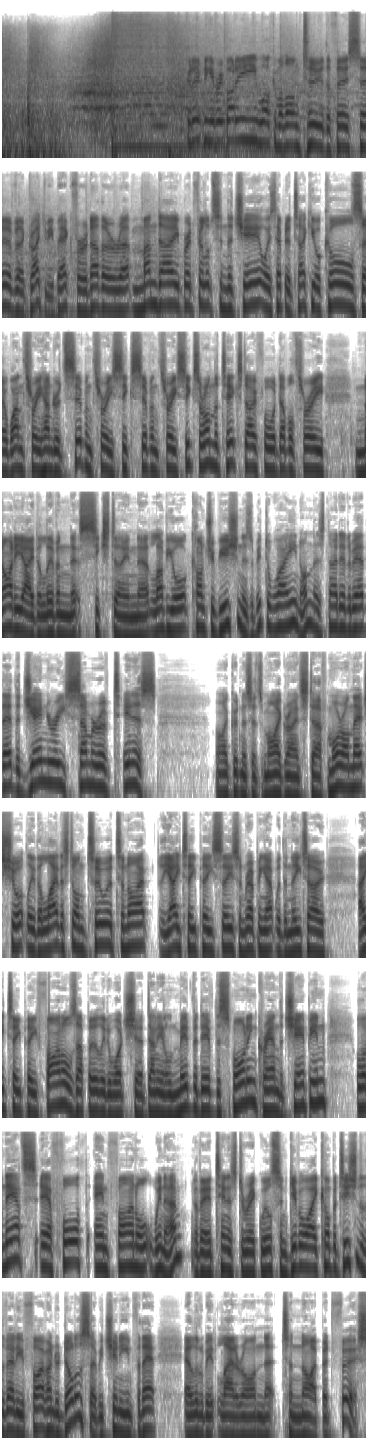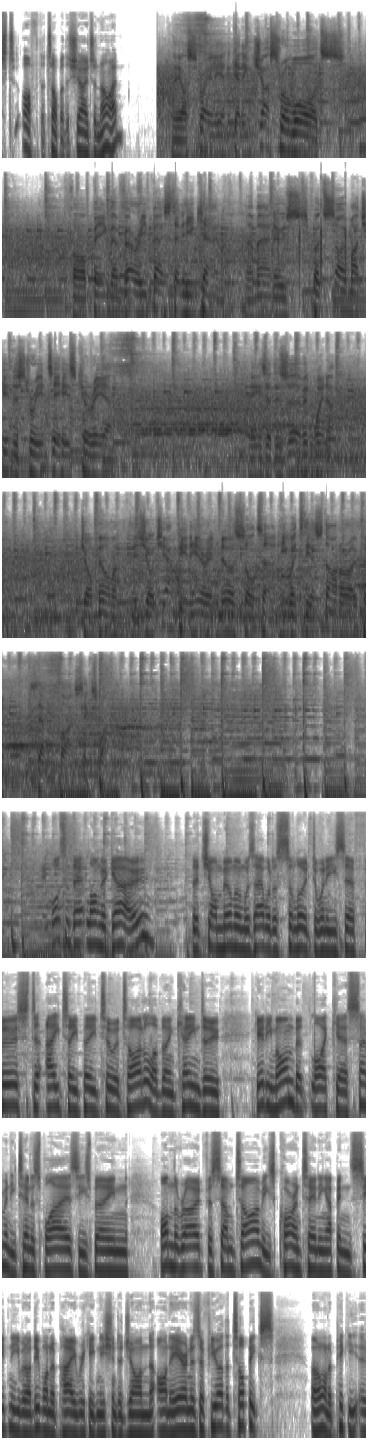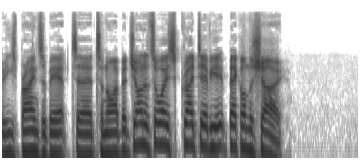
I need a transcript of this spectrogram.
Good evening, everybody. Welcome along to the first serve. Uh, great to be back for another uh, Monday. Brett Phillips in the chair. Always happy to take your calls. Uh, 1300 736 736 or on the text 0433 98 11 16. Uh, love your contribution. There's a bit to weigh in on. There's no doubt about that. The January summer of tennis. My goodness, it's migraine stuff. More on that shortly. The latest on tour tonight. The ATP season wrapping up with the Nitto ATP finals. Up early to watch uh, Daniil Medvedev this morning, crown the champion. We'll announce our fourth and final winner of our Tennis Direct Wilson giveaway competition to the value of $500. So be tuning in for that a little bit later on tonight. But first, off the top of the show tonight. The Australian getting just rewards for being the very best that he can. A man who's put so much industry into his career. He's a deserved winner. John Millman is your champion here in Nur Sultan. He wins the Astana Open 7-5, 6-1. It wasn't that long ago that John Millman was able to salute to win his uh, first ATP Tour title. I've been keen to get him on, but like uh, so many tennis players, he's been on the road for some time. He's quarantining up in Sydney, but I did want to pay recognition to John on air, and there's a few other topics I want to pick his brains about uh, tonight. But, John, it's always great to have you back on the show.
